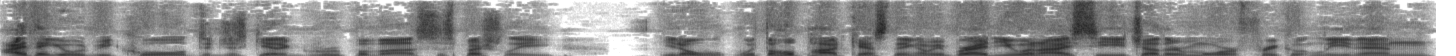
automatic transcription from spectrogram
I think it would be cool to just get a group of us, especially, you know, with the whole podcast thing. I mean, Brad, you and I see each other more frequently than,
